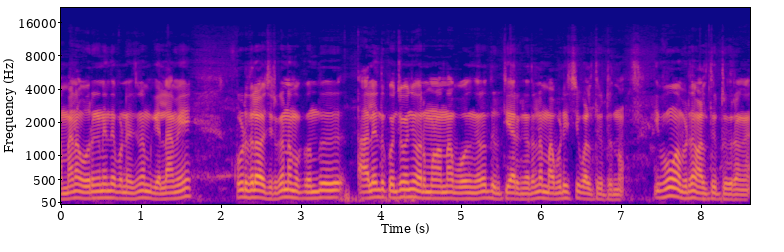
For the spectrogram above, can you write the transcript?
நம்ம என்ன ஒருங்கிணைந்த பண்ணி வச்சு நமக்கு எல்லாமே கூடுதலாக வச்சுருக்கோம். நமக்கு வந்து அதுலேருந்து கொஞ்சம் கொஞ்சம் வருமானம் தான் போகுதுங்கிறது திருப்தியாக இருக்கிறதுல நம்ம அப்படிச்சு வளர்த்துக்கிட்டு இருந்தோம். இப்பவும் அப்படி தான் வளர்த்துக்கிட்டு இருக்கிறோங்க.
